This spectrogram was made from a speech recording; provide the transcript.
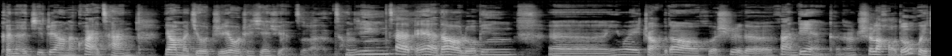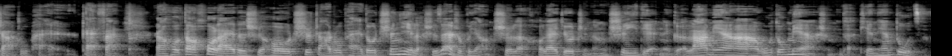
肯德基这样的快餐，要么就只有这些选择。曾经在北海道罗宾。呃，因为找不到合适的饭店，可能吃了好多回炸猪排盖饭，然后到后来的时候吃炸猪排都吃腻了，实在是不想吃了，后来就只能吃一点那个拉面啊、乌冬面啊什么的，填填肚子。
